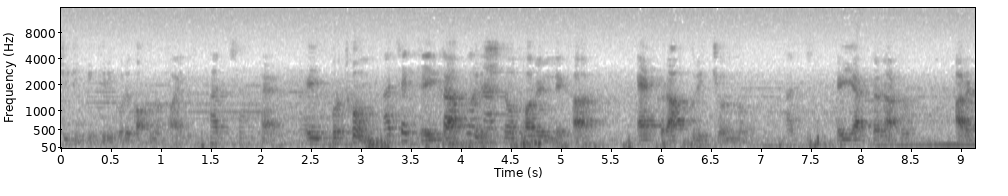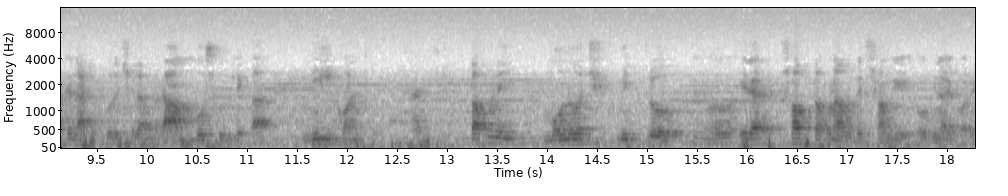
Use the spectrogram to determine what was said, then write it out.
চিঠি বিক্রি করে কখনো হয়নি। আচ্ছা। হ্যাঁ এই প্রথম আচ্ছা, এইটা কৃষ্ণ লেখা এক রাত্রির জন্য। আচ্ছা। এই একটা নাটক আরেকটা নাটক করেছিলাম রাম বসুর লেখা নীলকণ্ঠ। তখন এই মনোজ মিত্র এরা সব তখন আমাদের সঙ্গে অভিনয় করে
